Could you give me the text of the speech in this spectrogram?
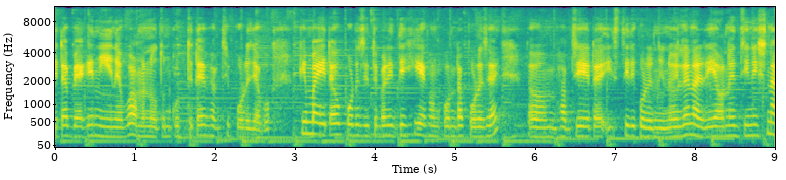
এটা ব্যাগে নিয়ে নেব, আমার নতুন কুর্তিটাই ভাবছি পরে যাব। কিংবা এটাও পরে যেতে পারি, দেখি এখন কোনটা পরে যায়। তো ভাবছি এটা ইস্ত্রি করে নিই, নইলে না রেয়নের জিনিস না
